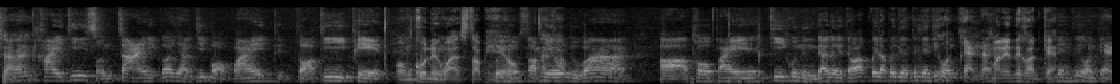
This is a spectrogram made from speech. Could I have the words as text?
ใช่ดังนั้นใครที่สนใจก็อย่างที่บอกไว้ติดต่อที่เพจผมคุณหนึ่งวัน stop คุณ help สต็อปเฮลนะครับหรือว่าอ่าโทรไปที่คุณหนึ่งได้เลย แต่ว่าเวลาไปเรียนไปเรียนที่ขอนแก่นนะ มาเรียนที่ขอนแก่น เรียนที่ขอนแก่น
